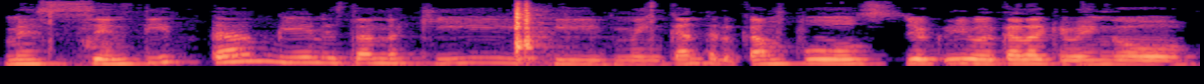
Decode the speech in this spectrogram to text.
me sentí tan bien estando aquí y me encanta el campus. Yo igual cada que vengo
